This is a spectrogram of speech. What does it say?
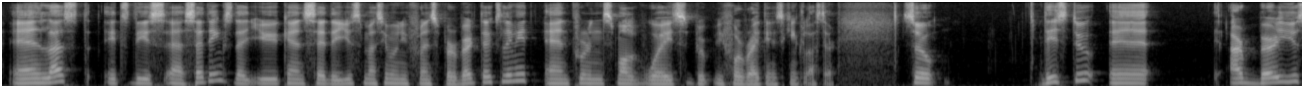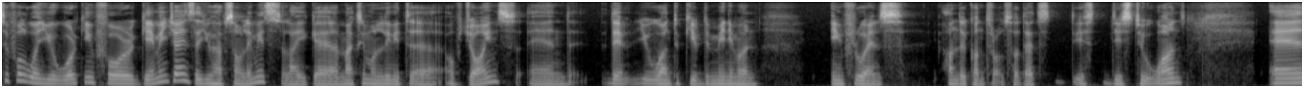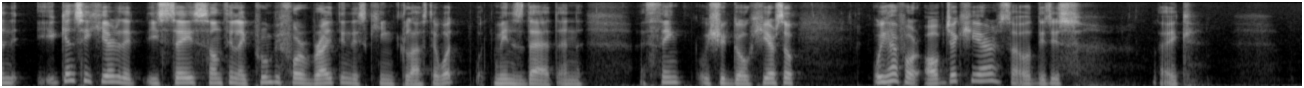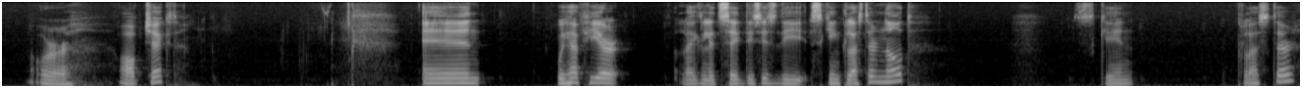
And last, it's these uh, settings that you can set the use maximum influence per vertex limit and prune small weights before writing skin cluster. So these two uh, are very useful when you're working for game engines that you have some limits like a uh, maximum limit uh, of joints and then you want to keep the minimum influence under control. So that's this, these two ones. And you can see here that it says something like prune before writing the skin cluster. What, what means that? And I think we should go here. So we have our object here. So this is like our object. And we have here, like, let's say this is the skin cluster node. Skin cluster.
